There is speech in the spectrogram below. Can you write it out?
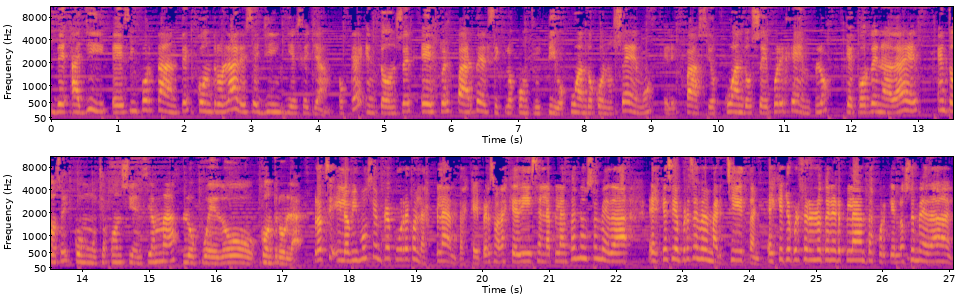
de allí es importante controlar ese yin y ese yang, ¿ok? Entonces, esto es parte del ciclo constructivo. Cuando conocemos el espacio, cuando sé, por ejemplo, qué coordenada es, entonces con mucha conciencia más lo puedo controlar. Roxy, y lo mismo siempre ocurre con las plantas, que hay personas que dicen, la planta no se me da, es que siempre se me marchitan, es que yo prefiero no tener plantas porque no se me dan,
